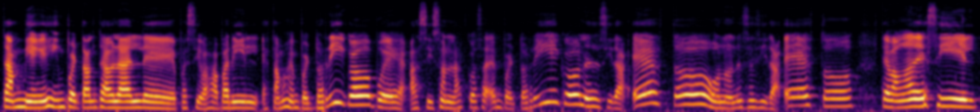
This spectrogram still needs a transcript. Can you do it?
También es importante hablar de, pues si vas a parir, estamos en Puerto Rico, pues así son las cosas en Puerto Rico, necesitas esto o no necesitas esto, te van a decir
